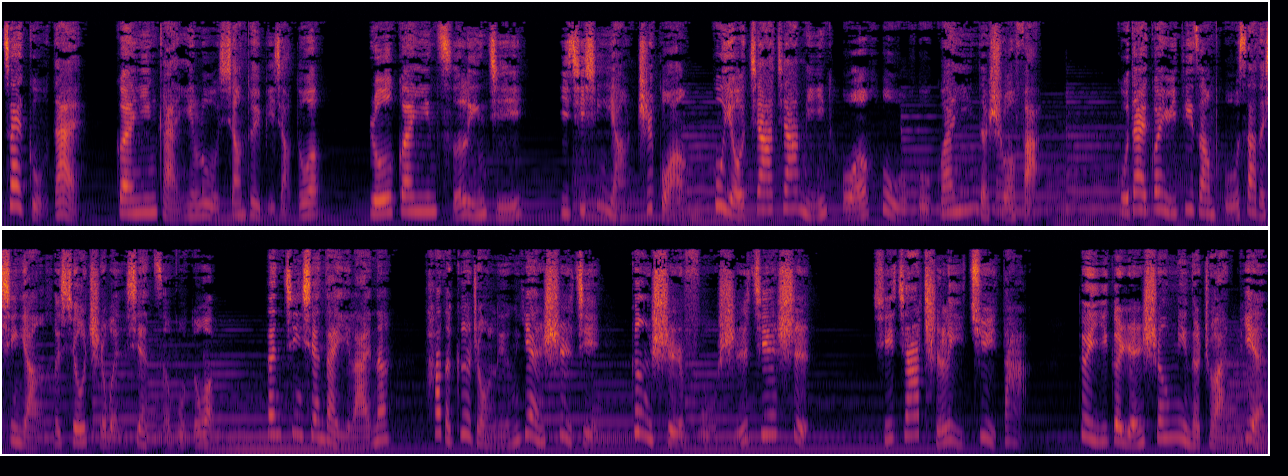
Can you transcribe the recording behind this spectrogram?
在古代，观音感应录相对比较多，如《观音慈灵集》，以其信仰之广，故有家家弥陀、户户观音的说法。古代关于地藏菩萨的信仰和修持文献则不多，但近现代以来呢，他的各种灵验事迹。更是俯拾皆是，其加持力巨大，对一个人生命的转变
